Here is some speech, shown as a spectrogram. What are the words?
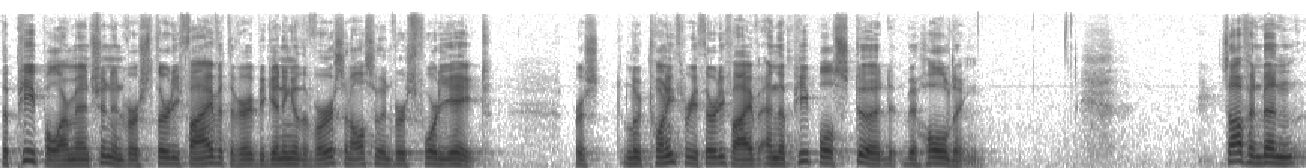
The people are mentioned in verse 35 at the very beginning of the verse and also in verse 48. Verse Luke 23 35, and the people stood beholding. It's often been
